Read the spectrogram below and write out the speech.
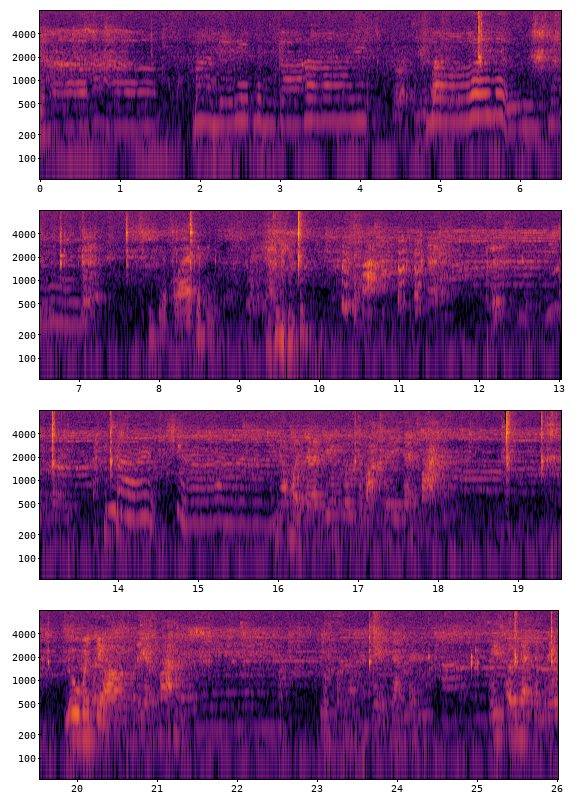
na ba nếp mình cay ba nữ Hãy nhóm ở chơi riêng luôn cho bạn đi ờ, ờ, đấy phải lưu bên chị? Đi bạn. Đi chơi lại chầm đéo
